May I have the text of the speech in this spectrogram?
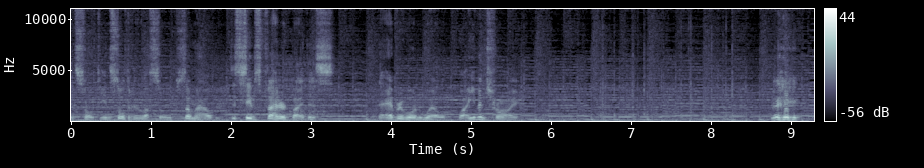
Insult. He insulted the Lost Soul. Somehow, this seems flattered by this. Everyone will. Why even try?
